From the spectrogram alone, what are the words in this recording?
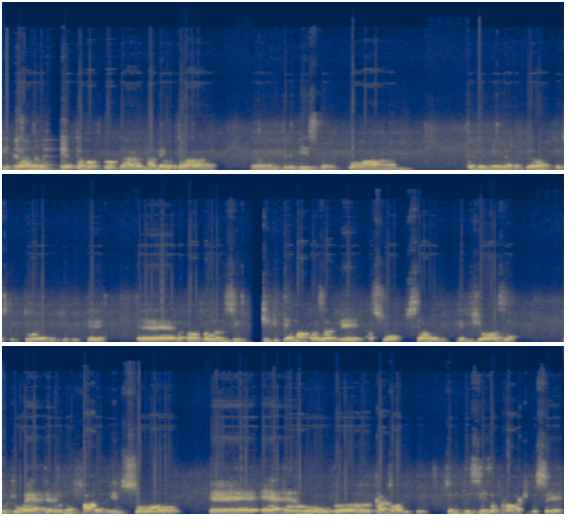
Então, Exatamente. eu estava na minha outra é, entrevista com a, a Daniela Aragão, que é escritora LGBT, é, ela estava falando assim, o que, que tem uma coisa a ver a sua opção religiosa porque o hétero não fala, eu sou é, hétero uh, católico. Você não precisa falar que você é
